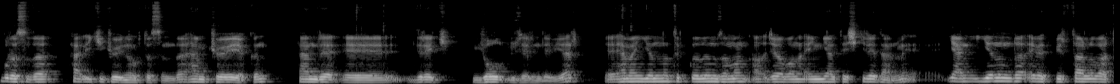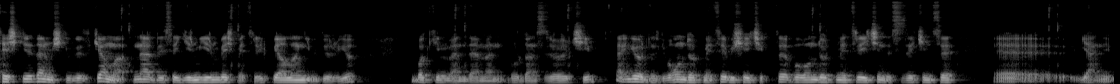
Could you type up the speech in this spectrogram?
burası da her iki köyün ortasında hem köye yakın hem de e, direkt yol üzerinde bir yer. E, hemen yanına tıkladığım zaman acaba bana engel teşkil eder mi? Yani yanımda evet bir tarla var teşkil edermiş gibi gözüküyor ama neredeyse 20-25 metrelik bir alan gibi görüyor. Bakayım ben de hemen buradan size ölçeyim. Ben gördüğünüz gibi 14 metre bir şey çıktı. Bu 14 metre için de size kimse e, yani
